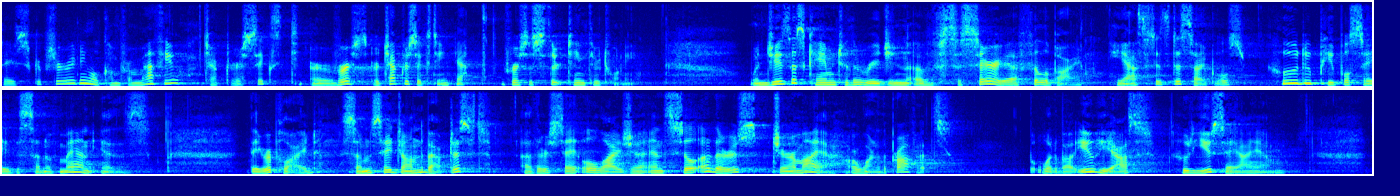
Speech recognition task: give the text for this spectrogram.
Today's scripture reading will come from Matthew chapter 16 or verse or chapter 16, yeah, verses 13 through 20. When Jesus came to the region of Caesarea Philippi, he asked his disciples, "Who do people say the Son of Man is?" They replied, "Some say John the Baptist, others say Elijah, and still others Jeremiah or one of the prophets." "But what about you?" he asked. "Who do you say I am?"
